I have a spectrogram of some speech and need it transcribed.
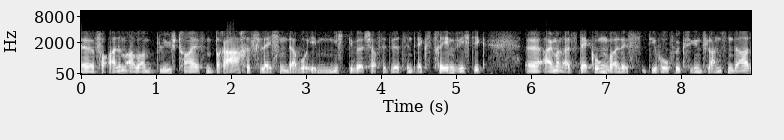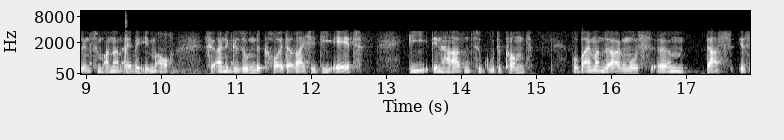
äh, vor allem aber Blühstreifen, Bracheflächen, da wo eben nicht gewirtschaftet wird, sind extrem wichtig. Äh, einmal als Deckung, weil es die hochwüchsigen Pflanzen da sind, zum anderen aber eben auch für eine gesunde, kräuterreiche Diät, die den Hasen zugutekommt. Wobei man sagen muss, ähm, das ist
